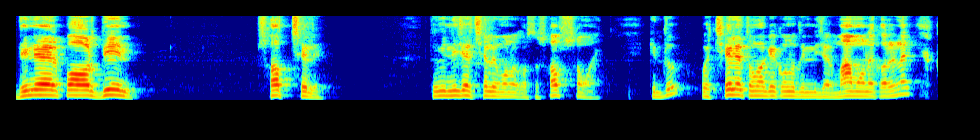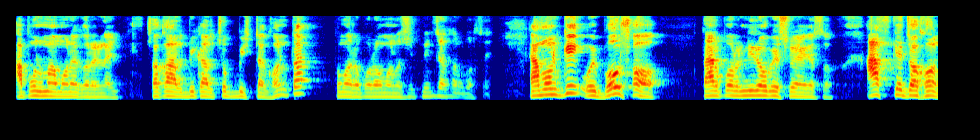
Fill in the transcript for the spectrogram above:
দিনের পর দিন সৎ ছেলে। তুমি নিজের ছেলে মনে করছ সব সময়। কিন্তু ওই ছেলে তোমাকে কোনোদিন নিজের মা মনে করে নাই আপন মা মনে করে নাই। সকাল বিকাল চব্বিশটা ঘণ্টা তোমার উপর অমানসিক নির্যাতন করছে। এমনকি ওই বউ সহ তারপর নীরবে হয়ে গেছো। আজকে যখন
